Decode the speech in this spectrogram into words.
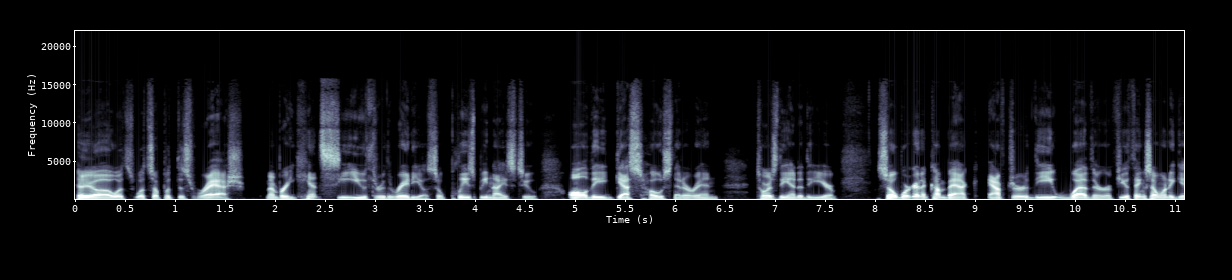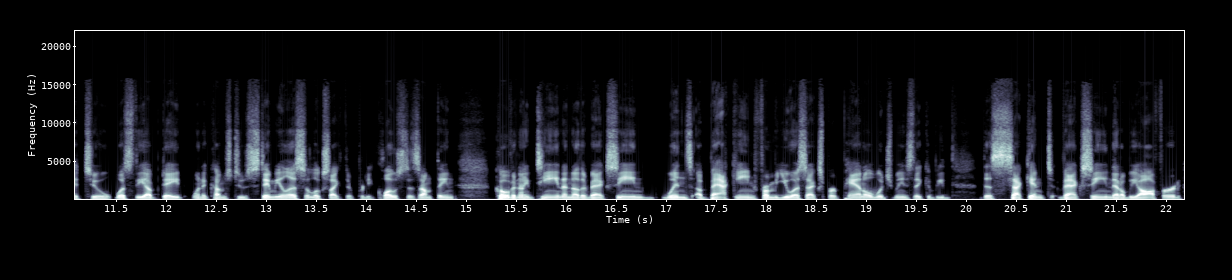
Hey, uh, what's what's up with this rash? Remember, he can't see you through the radio, so please be nice to all the guest hosts that are in towards the end of the year. So we're going to come back after the weather. A few things I want to get to. What's the update when it comes to stimulus? It looks like they're pretty close to something. COVID 19, another vaccine, wins a backing from a U.S. expert panel, which means they could be the second vaccine that'll be offered.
